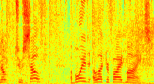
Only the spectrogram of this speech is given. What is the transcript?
Note to self, avoid electrified mines.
